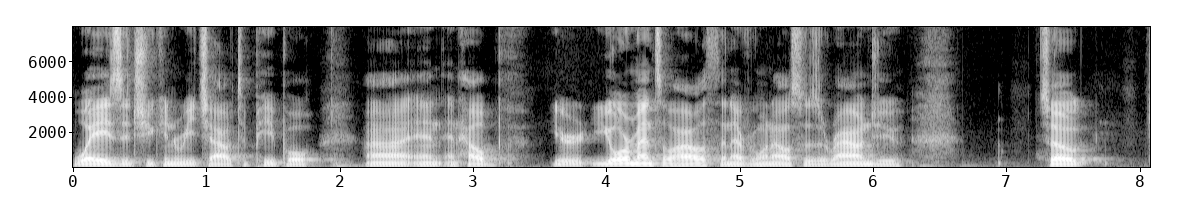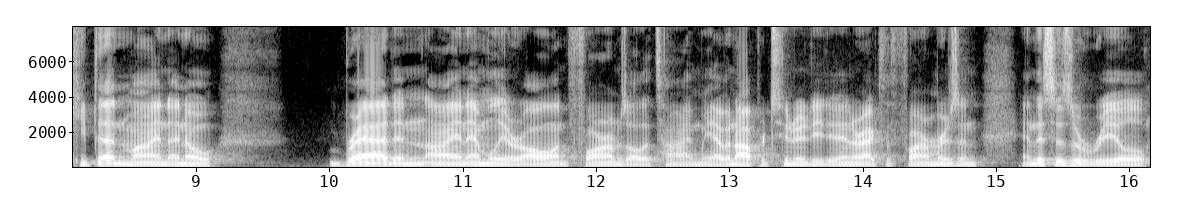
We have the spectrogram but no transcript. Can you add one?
ways that you can reach out to people uh, and and help your your mental health and everyone else's around you. So keep that in mind. I know Brad and I and Emily are all on farms all the time. We have an opportunity to interact with farmers, and and this is a real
